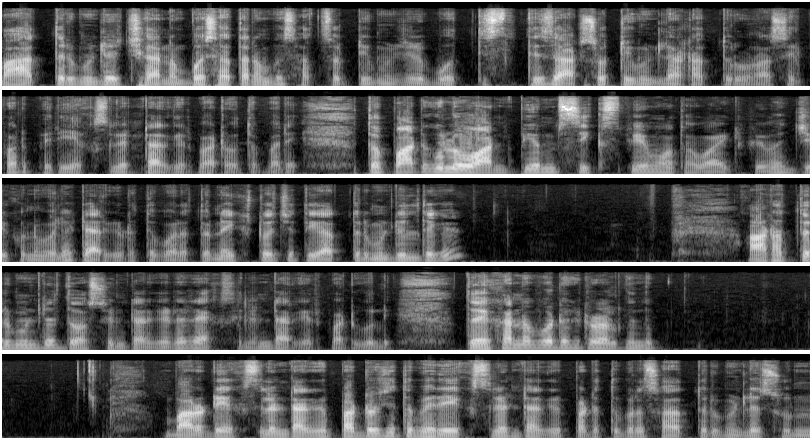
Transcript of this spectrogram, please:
বাহাত্তর মিডলের ছিয়ানব্বই, সাতানব্বই, সাতষট্টি মিডলের বত্রিশ, তেত্রিশ, আটষট্টি মিডলের আটাত্তর, উনআশির part very excellent target part হতে পারে। তো পার্টগুলো ওয়ান পিএম সিক্স পিএম অথবা এইট পিএমের যে কোনো বেলায় টার্গেট হতে পারে। তো নেক্সট হচ্ছে তিয়াত্তর মিডল থেকে আটাত্তর মিনিটের দশ টার্গেটের এক্সিলেন্ট টার্গেট পার্টগুলি তো এখানে বোর্ডে টোটাল কিন্তু বারোটি এক্সেলেন্ট টার্গেট পার্ট রয়েছে তো ভেরি এক্সেলেন্ট টার্গেট পার্ট হতে পারে সাতাত্তর মিনিটের শূন্য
